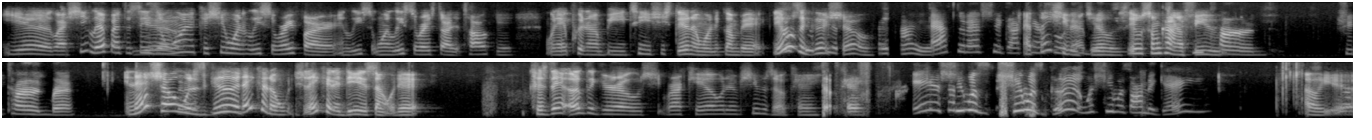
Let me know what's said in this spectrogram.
Yeah, like she left after season Yeah. one because she wanted LisaRaye fired, and Lisa when LisaRaye started talking when they put on BET, she still didn't want to come back. It was a good show. after that shit got canceled, I think she was that bitch- jealous. It was some kind of She feud, turned. She turned, bruh. and that show was good. They could have they could have did something with that. Cause that other girl, she, Raquel, whatever, she was okay. Okay. And she was she was good when she was on the game. Oh yeah.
